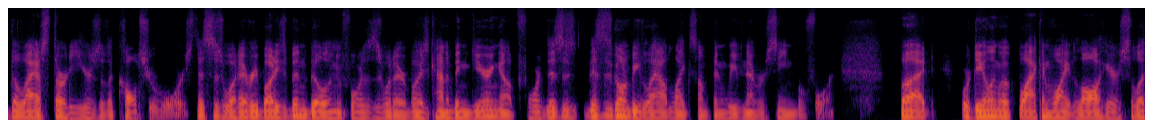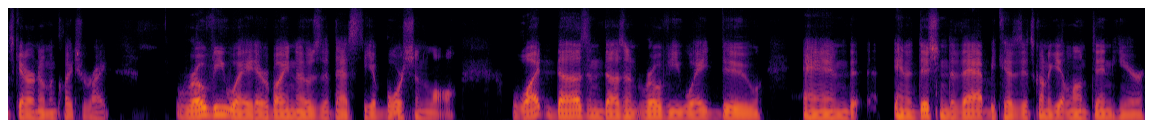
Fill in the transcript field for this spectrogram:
the last 30 years of the culture wars. This is what everybody's been building for. This is what everybody's kind of been gearing up for. This is this is going to be loud like something we've never seen before. But we're dealing with black and white law here, so let's get our nomenclature right. Roe v. Wade, everybody knows that that's the abortion law. What does and doesn't Roe v. Wade do? And in addition to that, because it's going to get lumped in here,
